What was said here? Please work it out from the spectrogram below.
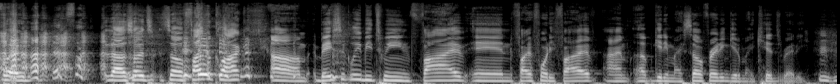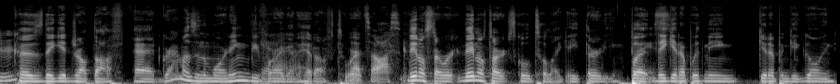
done. no, so it's so five o'clock. Um, basically between five and five forty-five, I'm up getting myself ready, and getting my kids ready because they get dropped off at grandma's in the morning before I Mm-hmm. Gotta head off to work. That's awesome. They don't start work. They don't start school till like eight thirty, but Nice. they get up with me, and get up and get going.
